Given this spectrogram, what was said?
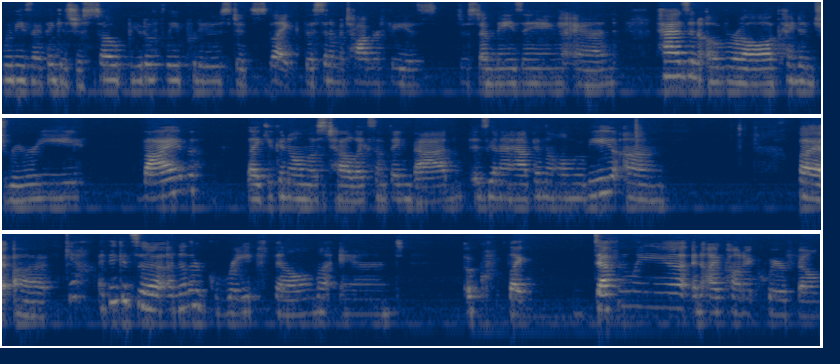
movies I think is just so beautifully produced. It's like the cinematography is just amazing and has an overall kind of dreary vibe like you can almost tell like something bad is gonna happen the whole movie. Um, but uh, yeah, I think it's a another great film and a, like definitely an iconic queer film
